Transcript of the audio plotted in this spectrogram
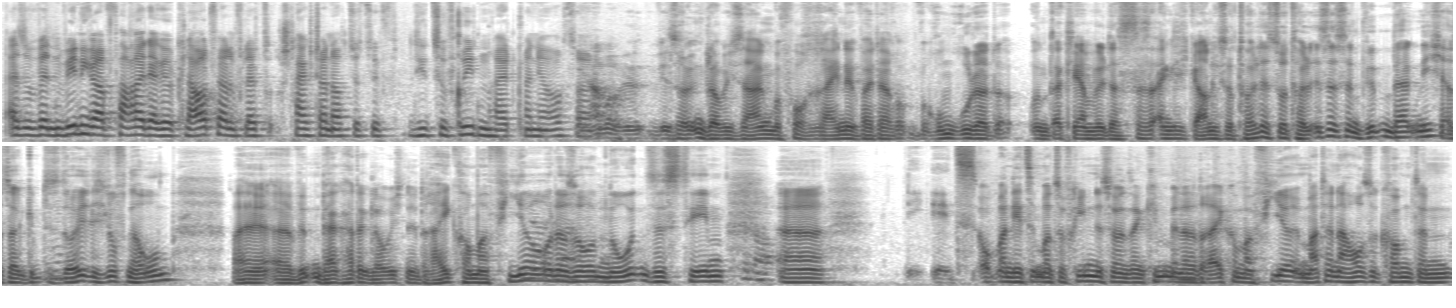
also wenn weniger Fahrräder geklaut werden, vielleicht steigt dann auch die Zufriedenheit, kann ja auch sein. Ja, aber wir, wir, sollten, glaube ich, sagen, bevor Reine weiter rumrudert und erklären will, dass das eigentlich gar nicht so toll ist. So toll ist es in Wittenberg nicht. Also gibt es deutlich Luft nach oben, weil äh, Wittenberg hatte, glaube ich, eine 3,4 ja, oder so im Notensystem. Genau. Äh, jetzt, ob man jetzt immer zufrieden ist, wenn sein Kind mit einer 3,4 in Mathe nach Hause kommt, dann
